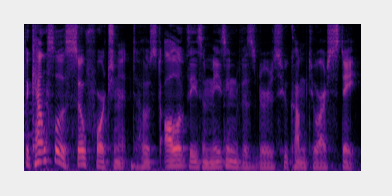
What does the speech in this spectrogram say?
The Council is so fortunate to host all of these amazing visitors who come to our state.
